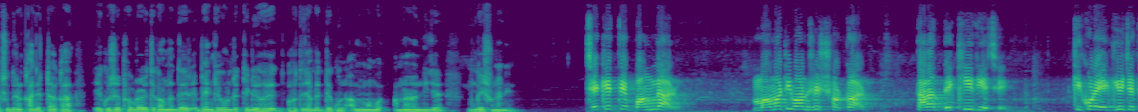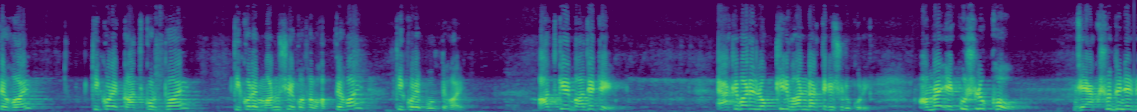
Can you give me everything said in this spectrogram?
একশো দিনের কাজের টাকা একুশে ফেব্রুয়ারি থেকে আপনাদের ব্যাংক অ্যাকাউন্টে ক্রেডিট হয়ে, হতে যাবে। দেখুন আপনারা নিজের মুখেই শুনে নিন। সেক্ষেত্রে বাংলার মামাটি মানুষের সরকার, তারা দেখিয়ে দিয়েছে কি করে এগিয়ে যেতে হয়, কি করে কাজ করতে হয়, কি করে মানুষের কথা ভাবতে হয়, কি করে বলতে হয়। আজকের বাজেটে একেবারে লক্ষ্মীর ভাণ্ডার থেকে শুরু করে। আমরা একুশ লক্ষ যে একশো দিনের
